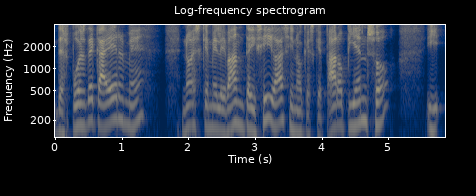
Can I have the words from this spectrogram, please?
después de caerme, no es que me levante y siga, sino que es que paro, pienso y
